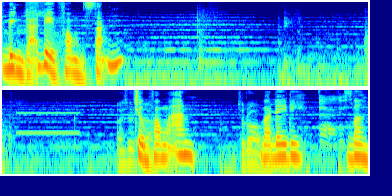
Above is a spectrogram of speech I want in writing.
Bình đã đề phòng sẵn. Trưởng phòng An, vào đây đi. Vâng.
